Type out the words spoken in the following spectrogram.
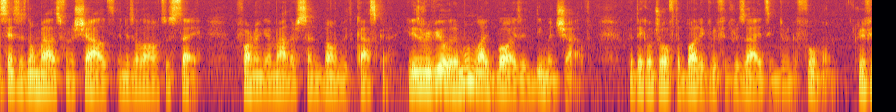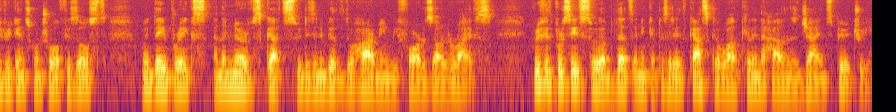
senses no malice from the child and is allowed to stay, forming a mother-son bond with Casca. It is revealed that the Moonlight Boy is a demon child, who can take control of the body Griffith resides in during a full moon. Griffith regains control of his host when day breaks and unnerves Guts with his inability to harm him before Zodd arrives. Griffith proceeds to abduct and incapacitate Casca while killing the Highland's giant spirit tree.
